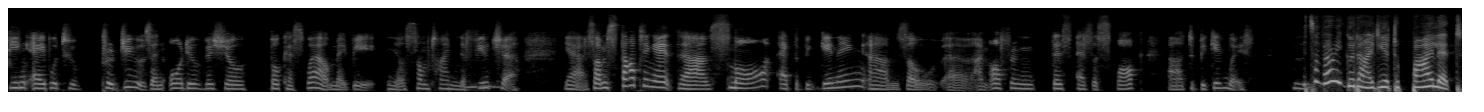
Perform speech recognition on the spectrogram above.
being able to produce an audio-visual book as well, maybe you know sometime in the mm-hmm. future. Yeah, so I'm starting it uh, small at the beginning. Um, so uh, I'm offering this as a SPOC uh, to begin with it's a very good idea to pilot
